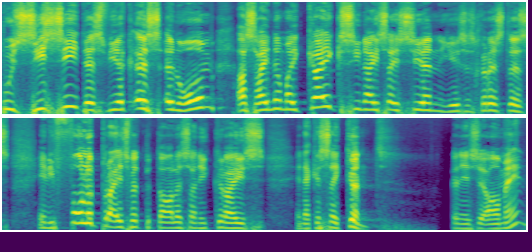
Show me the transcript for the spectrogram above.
posisie, dis wie ek is in hom. As hy na my kyk, sien hy sy seun Jesus Christus en die volle prys wat betaal is aan die kruis en ek is sy kind. Kan jy sê amen?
